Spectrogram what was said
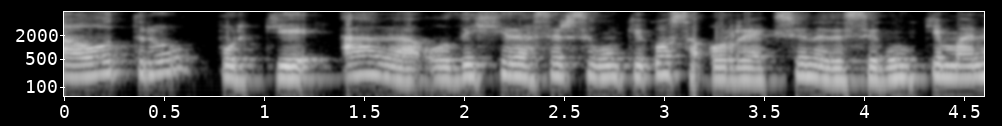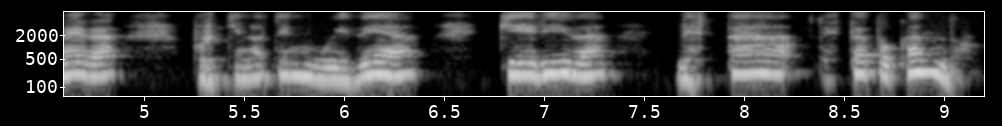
a otro porque haga o deje de hacer según qué cosa o reaccione de según qué manera, porque no tengo idea qué herida le está, le está tocando.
